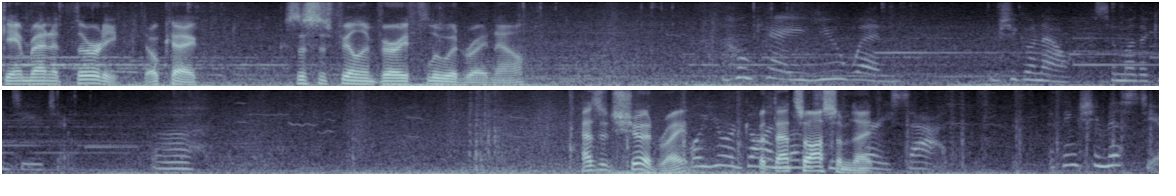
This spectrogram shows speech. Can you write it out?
Game ran at 30. Okay. Because this is feeling very fluid right now. Okay, you win. We should go now, so Mother can see you too. Ugh. As it should, right? Well, you were gone. but that's Mother awesome seemed that Very sad. I think she missed you.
